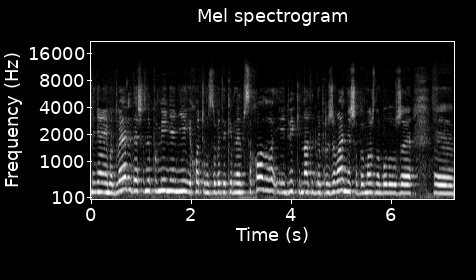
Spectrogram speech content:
міняємо двері, де ще не поміняні, і хочемо зробити кабінет психолога і дві кімнати для проживання, щоб можна було вже е,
